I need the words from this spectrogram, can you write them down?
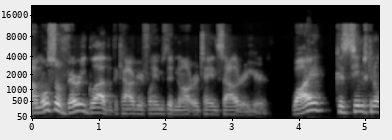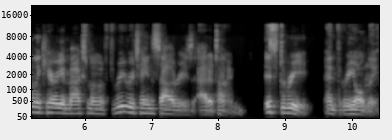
I'm also very glad that the Calgary Flames did not retain salary here. Why? Because teams can only carry a maximum of three retained salaries at a time. It's three and three only.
